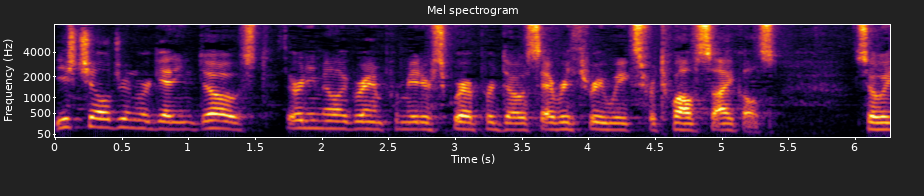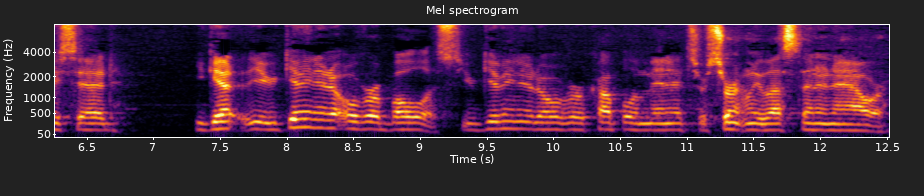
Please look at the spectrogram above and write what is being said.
These children were getting dosed 30 milligram per meter squared per dose every three weeks for 12 cycles. So we said, you get, you're giving it over a bolus. You're giving it over a couple of minutes or certainly less than an hour.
